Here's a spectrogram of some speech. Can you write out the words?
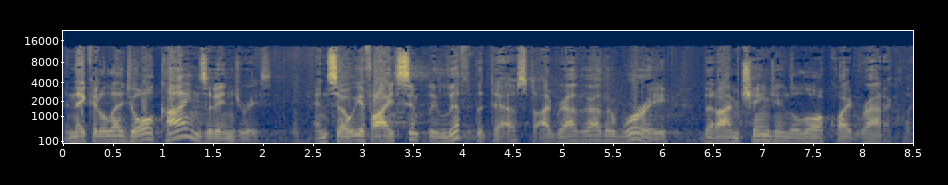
and they could allege all kinds of injuries. And so if I simply lift the test, I'd rather, rather worry that I'm changing the law quite radically.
